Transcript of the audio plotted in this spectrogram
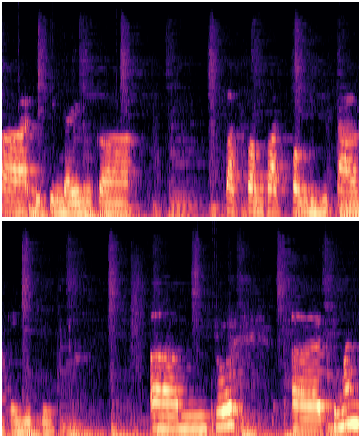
uh, dipindahin ke platform-platform digital kayak gitu um, terus uh, cuman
